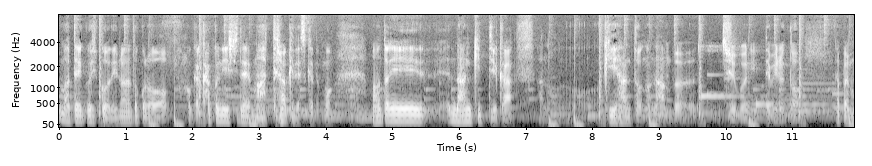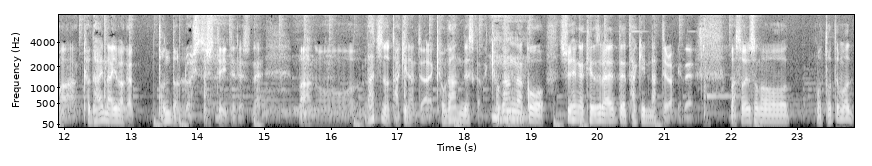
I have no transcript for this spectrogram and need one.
まあ、低空飛行でいろんなところを確認して回ってるわけですけども、まあ、本当に南紀っていうかあの紀伊半島の南部中部に行ってみるとやっぱりまあ巨大な岩がどんどん露出していてですね、まあ、あの那智の滝なんてあれ巨岩ですかね。巨岩がこう、周辺が削られて滝になってるわけで、まあ、そういうそのもうとても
